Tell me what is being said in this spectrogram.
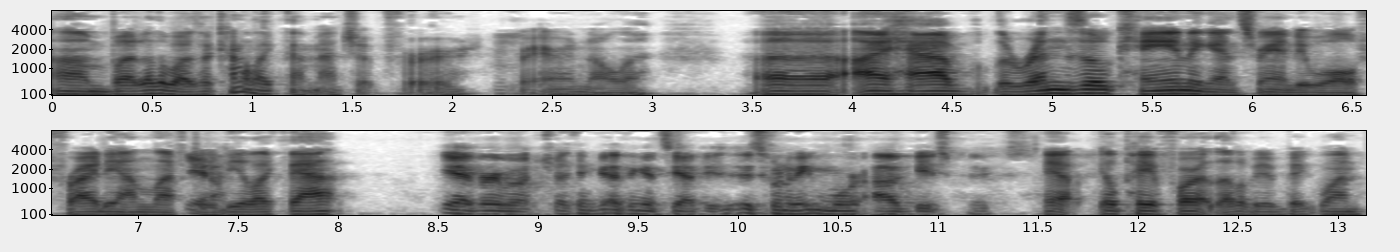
Um, but otherwise, I kind of like that matchup for for Aaron Nola. Uh, I have Lorenzo Cain against Randy Wolf Friday on lefty. Yeah. Do you like that? Yeah, very much. I think I think it's the obvious. It's one of the more obvious picks, Yeah, you'll pay for it. That'll be a big one.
